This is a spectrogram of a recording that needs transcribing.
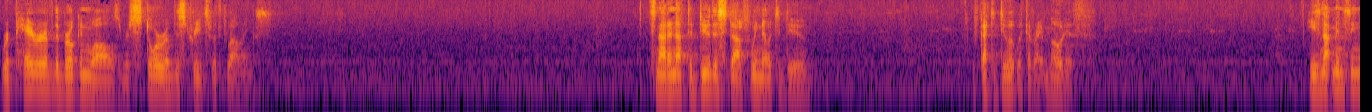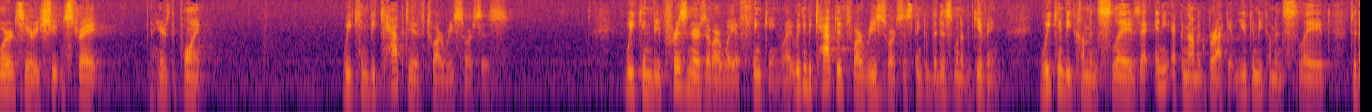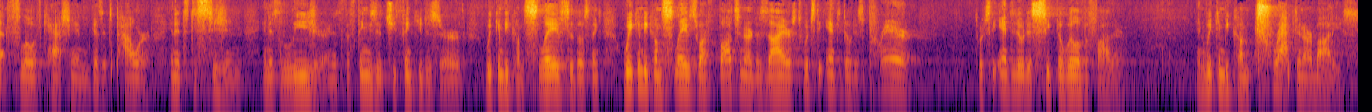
repairer of the broken walls, restorer of the streets with dwellings. It's not enough to do the stuff we know to do. We've got to do it with the right motive. He's not mincing words here. He's shooting straight. And here's the point. We can be captive to our resources. We can be prisoners of our way of thinking, right? We can be captive to our resources. Think of the discipline of giving we can become enslaved at any economic bracket. You can become enslaved to that flow of cash in because it's power and it's decision and it's leisure and it's the things that you think you deserve. We can become slaves to those things. We can become slaves to our thoughts and our desires, to which the antidote is prayer, to which the antidote is seek the will of the Father. And we can become trapped in our bodies.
